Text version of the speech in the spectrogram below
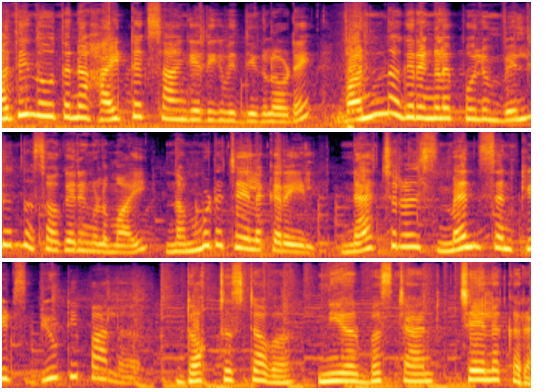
അതിനൂതന ഹൈടെക് സാങ്കേതിക വിദ്യകളോടെ വൻ നഗരങ്ങളെ പോലും വെല്ലുന്ന സൗകര്യങ്ങളുമായി നമ്മുടെ ചേലക്കരയിൽ naturals men's and kids beauty parlour. Doctor tower near bus stand Chelakkara.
